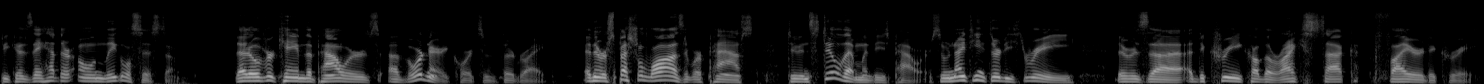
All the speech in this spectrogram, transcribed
because they had their own legal system that overcame the powers of ordinary courts of the Third Reich. And there were special laws that were passed to instill them with these powers. So in 1933, there was a, a decree called the Reichstag Fire Decree.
